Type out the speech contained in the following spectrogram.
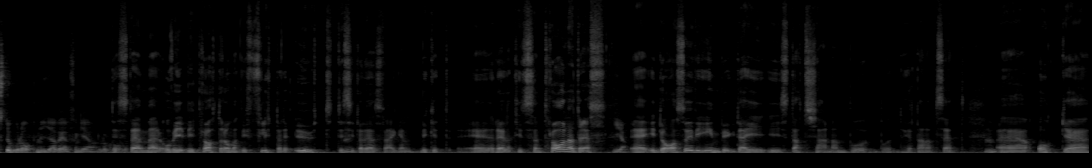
stora och nya välfungerande lokaler. Det stämmer. Och vi, vi pratade om att vi flyttade ut till mm. Citadellsvägen, vilket är en relativt central adress. Ja. Eh, idag så är vi inbyggda i, i stadskärnan på, på ett helt annat sätt. Mm. Eh, och eh,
